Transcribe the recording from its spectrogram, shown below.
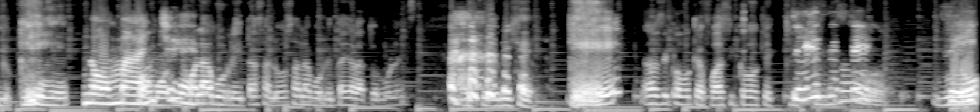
Y. No manches. Como dijo la burrita, saludos a la burrita y a la turbulence. Y dije, ¿qué? Así como que fue así como que. Sí, sí, sí. Sí,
